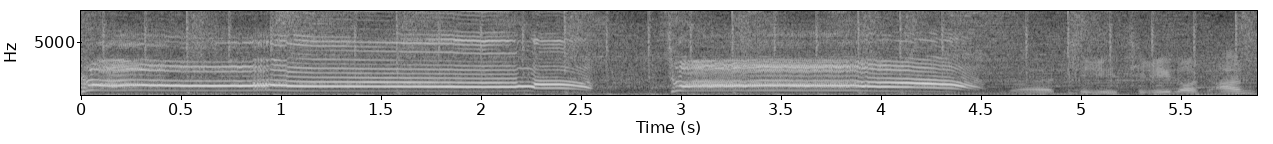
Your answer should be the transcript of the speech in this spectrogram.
Tor! Tor! Äh, Thierry. Thierry läuft an,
